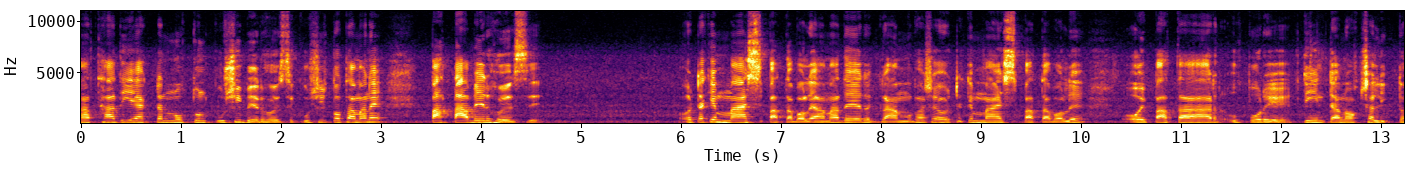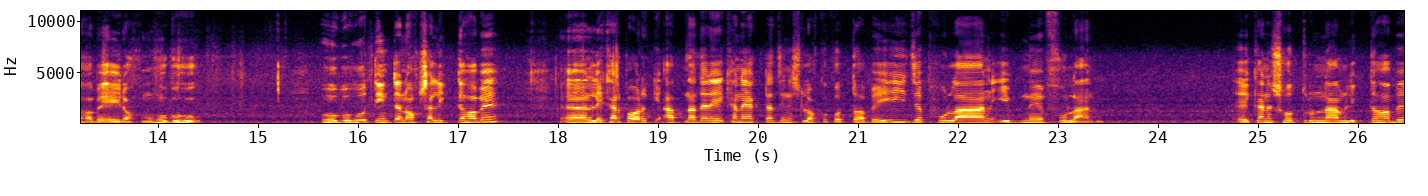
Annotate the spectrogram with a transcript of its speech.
মাথা দিয়ে একটা নতুন কুশি বের হয়েছে। কুশির কথা মানে পাতা বের হয়েছে। ওটাকে মাছ পাতা বলে। আমাদের গ্রাম্য ভাষায় ওটাকে মাছ পাতা বলে। ওই পাতার উপরে তিনটা নকশা লিখতে হবে। এই রকম হুবহু। হুবহু তিনটা নকশা লিখতে হবে। লেখার পর আপনাদের এখানে একটা জিনিস লক্ষ্য করতে হবে। এই যে ফুলান, ইবনে ফুলান, এখানে শত্রুর নাম লিখতে হবে,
